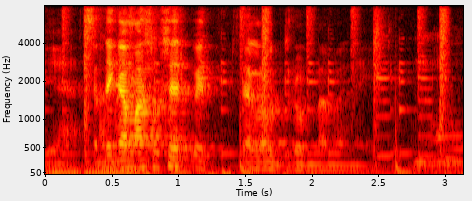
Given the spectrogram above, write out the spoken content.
ya Ketika masuk sirkuit velodrome namanya. Oh.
